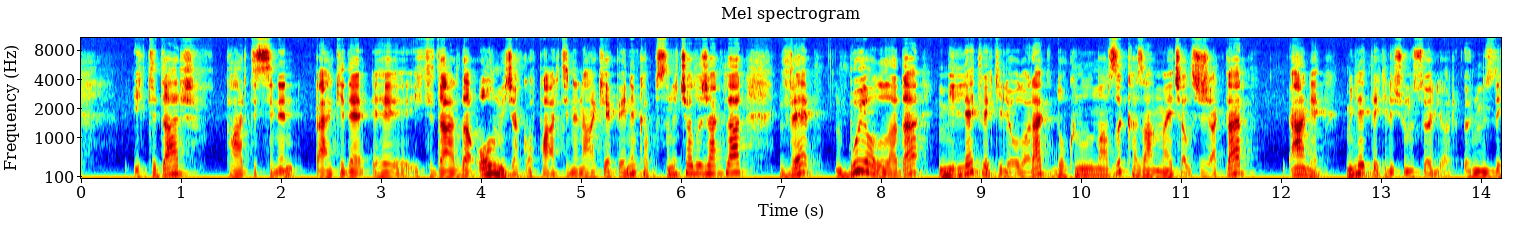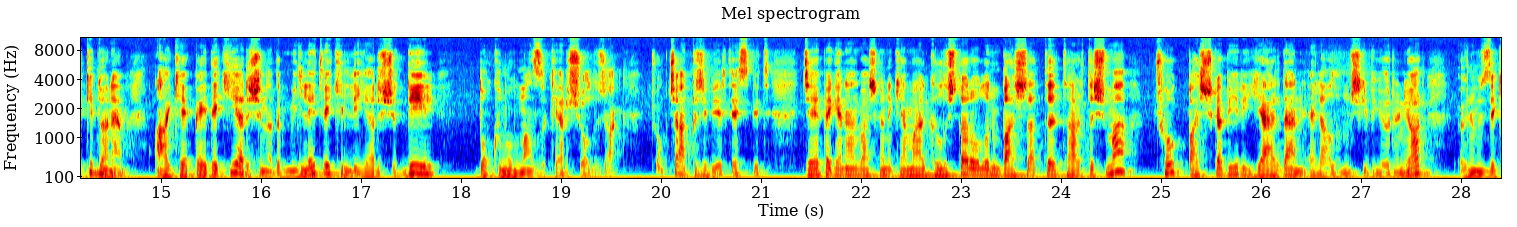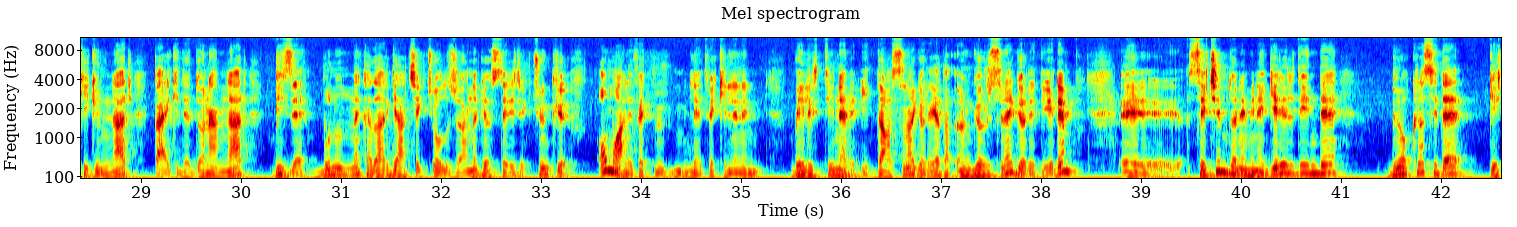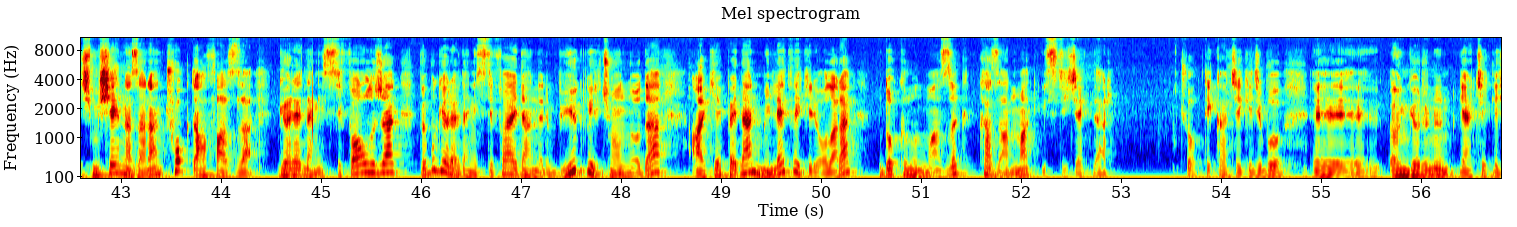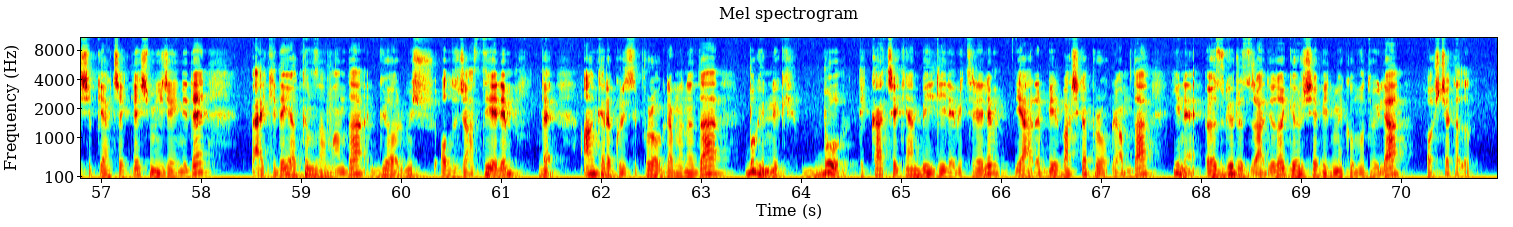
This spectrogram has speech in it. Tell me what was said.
iktidar partisinin belki de e, iktidarda olmayacak o partinin AKP'nin kapısını çalacaklar ve bu yolla da milletvekili olarak dokunulmazlık kazanmaya çalışacaklar. Yani milletvekili şunu söylüyor. Önümüzdeki dönem AKP'deki yarışın adı milletvekilliği yarışı değil, dokunulmazlık yarışı olacak. Çok çarpıcı bir tespit. CHP Genel Başkanı Kemal Kılıçdaroğlu'nun başlattığı tartışma çok başka bir yerden ele alınmış gibi görünüyor. Önümüzdeki günler belki de dönemler bize bunun ne kadar gerçekçi olacağını gösterecek. Çünkü o muhalefet milletvekilinin belirttiğine ve iddiasına göre ya da öngörüsüne göre diyelim seçim dönemine girildiğinde bürokraside geçmişe nazaran çok daha fazla görevden istifa olacak ve bu görevden istifa edenlerin büyük bir çoğunluğu da AKP'den milletvekili olarak dokunulmazlık kazanmak isteyecekler. Çok dikkat çekici bu e, öngörünün gerçekleşip gerçekleşmeyeceğini de belki de yakın zamanda görmüş olacağız diyelim ve Ankara Kulisi programını da bugünlük bu dikkat çeken bilgiyle bitirelim. Yarın bir başka programda yine Özgürüz Radyo'da görüşebilmek umuduyla hoşçakalın.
